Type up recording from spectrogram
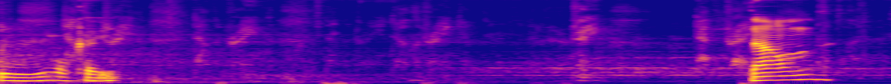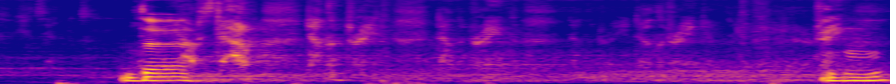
Uuu, okej. Down the... Mhm.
